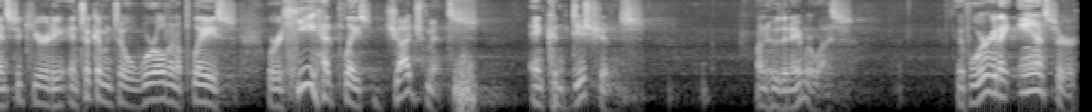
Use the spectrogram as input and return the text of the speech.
and security and took him into a world and a place where he had placed judgments and conditions on who the neighbor was. If we're going to answer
